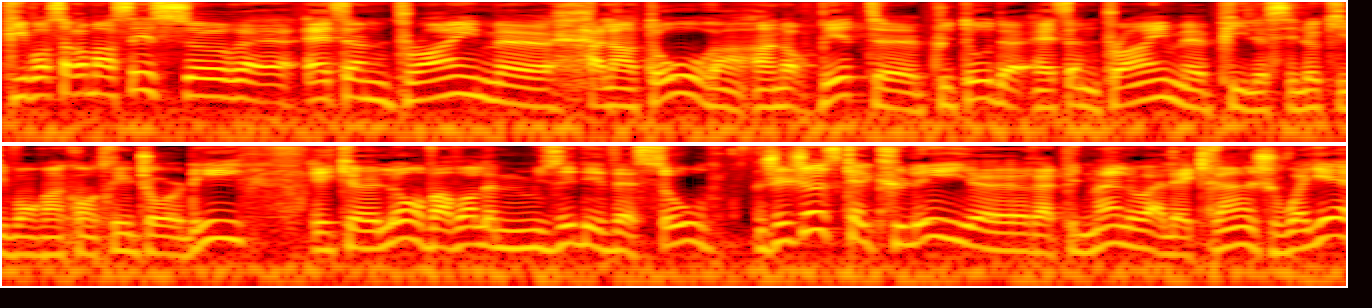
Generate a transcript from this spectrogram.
Puis il va se ramasser sur Ethan Prime alentour, en, orbite, plutôt de Ethan Prime, puis c'est là qu'ils vont rencontrer Jordy, et que là, on va avoir le musée des vaisseaux. J'ai juste calculé rapidement là, à l'écran, je voyais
